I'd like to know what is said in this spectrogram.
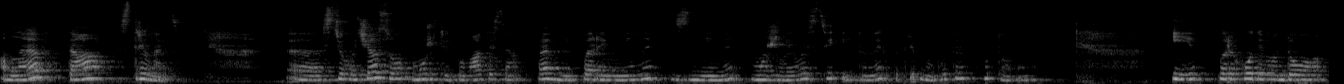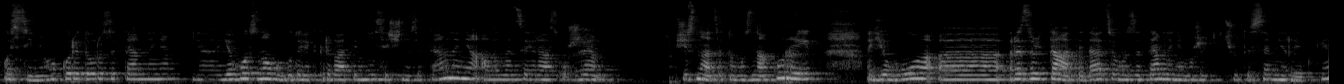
Лев та Стрілець. Е, З цього часу можуть відбуватися певні переміни, зміни, можливості, і до них потрібно бути готовими. І переходимо до осіннього коридору затемнення. Е, Його знову буде відкривати місячне затемнення, але на цей раз уже в 16-му знаку риб. Його е, результати да, цього затемнення можуть відчути самі рибки,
